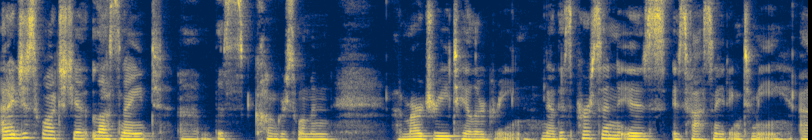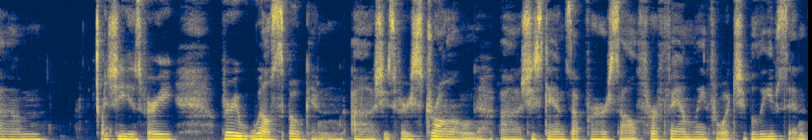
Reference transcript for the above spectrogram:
And I just watched yet last night um, this Congresswoman uh, Marjorie Taylor Greene. Now, this person is is fascinating to me. Um, she is very very well spoken. Uh, she's very strong. Uh, she stands up for herself her family for what she believes in.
